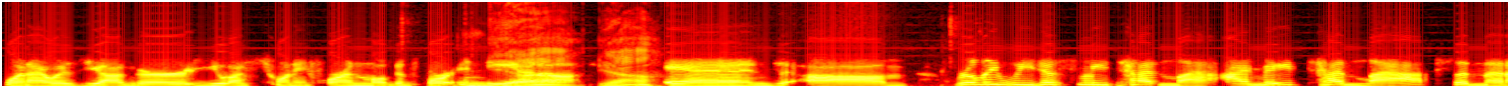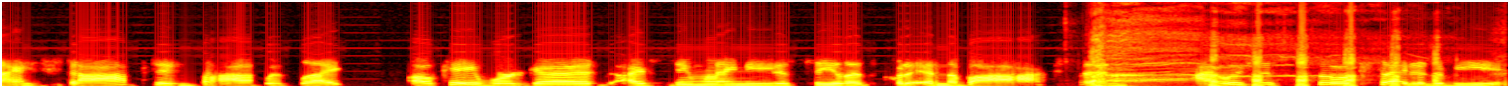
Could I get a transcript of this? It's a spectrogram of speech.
when I was younger, US 24 in Logansport, Indiana. Yeah, yeah. And um, really, we just made 10 laps. I made 10 laps and then I stopped and Bob was like, okay, we're good. I've seen what I need to see. Let's put it in the box. And I was just so excited to be,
